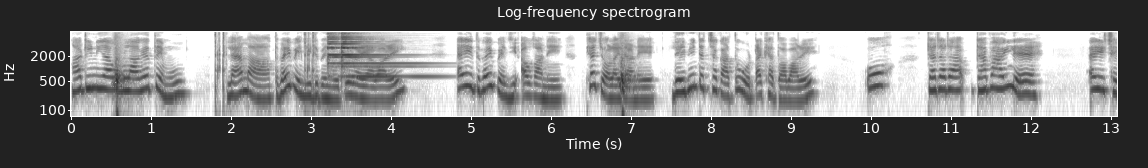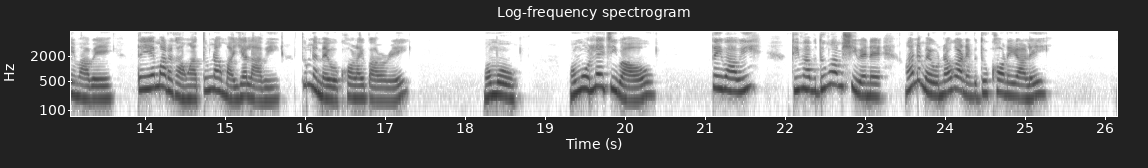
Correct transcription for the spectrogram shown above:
ငါဒီနေရာကိုမလာခဲ့သင့်ဘူး။လမ်းမှာတပိတ်ပင်ကြီးတစ်ပင်ကိုတွေ့လိုက်ရပါတယ်။အဲ့ဒီတပိတ်ပင်ကြီးအောက်ကနေဖြတ်ကျော်လိုက်တာနဲ့လေပြင်းတစ်ချက်ကသူ့ကိုတိုက်ခတ်သွားပါတယ်။အိုး ဒါဒါဒါဒါဘာကြီးလဲ။အဲ့ဒီအချိန်မှာပဲတရဲမတစ်ကောင်ကသူ့နောက်မှာရက်လာပြီးသူ့နာမည်ကိုခေါ်လိုက်ပါတော့တယ်။မမိုမမိုလှည့်ကြည့်ပါဦး။သိပါပြီ။ဒီမှာဘယ်သူမှမရှိဘဲနဲ့ငါနာမည်ကိုနောက်ကနေဘယ်သူခေါ်နေတာလဲ။မ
